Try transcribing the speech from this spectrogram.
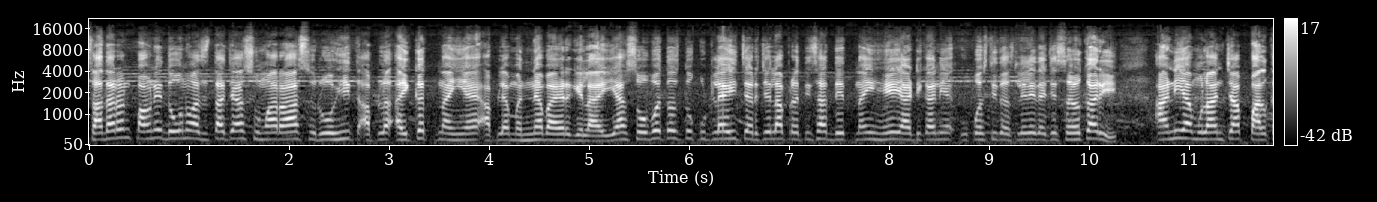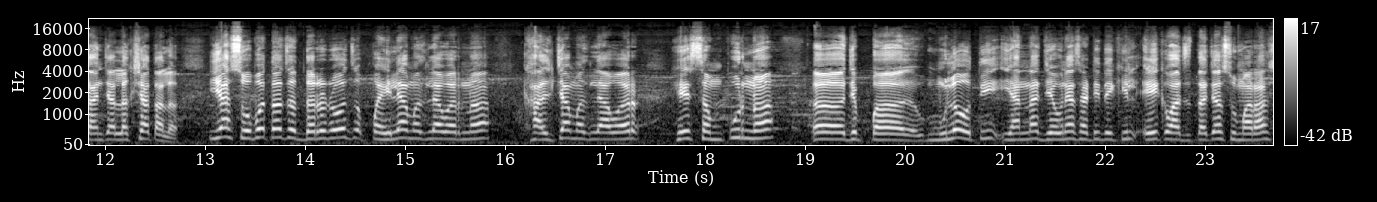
साधारण पावणे दोन वाजताच्या सुमारास रोहित आपलं ऐकत नाही आहे आपल्या म्हणण्याबाहेर गेला आहे. यासोबतच तो कुठल्याही चर्चेला प्रतिसाद देत नाही हे या ठिकाणी उपस्थित असलेले त्याचे सहकारी आणि या मुलांच्या पालकांच्या लक्षात आलं. यासोबतच दररोज पहिल्या मजल्यावरनं खालच्या मजल्यावर हे संपूर्ण जे प मुलं होती यांना जेवण्यासाठी देखील एक वाजताच्या सुमारास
